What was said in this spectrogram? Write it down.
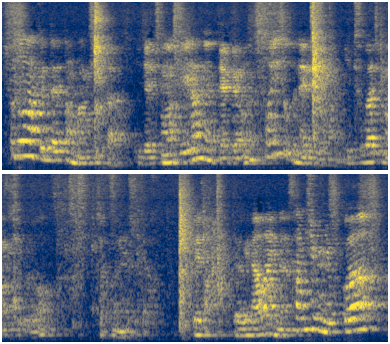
초등학교 때 했던 방식과 이제 중학교 1학년 때 배운 서희수 분해를 이용한 이 두 가지 방식으로 접근해주죠. 그래서 여기 나와 있는 36과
